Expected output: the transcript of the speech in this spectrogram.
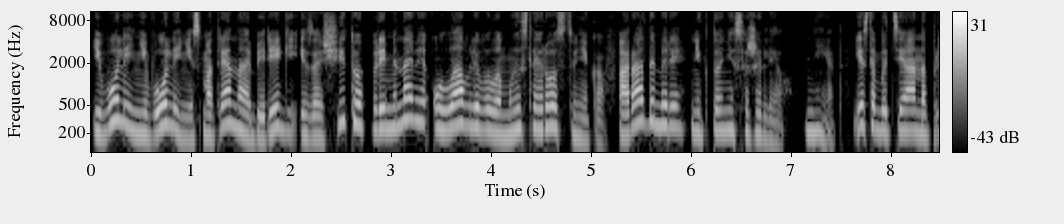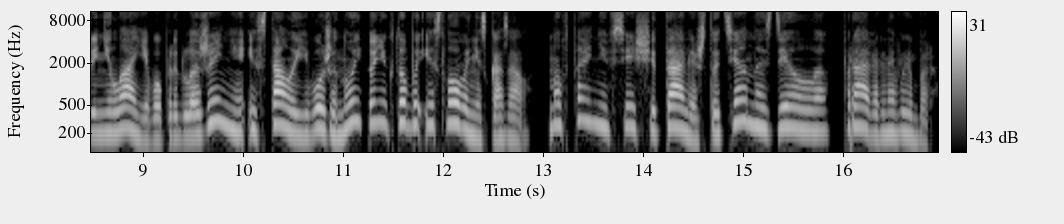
и волей-неволей, несмотря на обереги и защиту, временами улавливала мысли родственников. О Радомире никто не сожалел. Нет, если бы Тиана приняла его предложение и стала его женой, то никто бы и слова не сказал. Но втайне все считали, что Тиана сделала правильный выбор.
